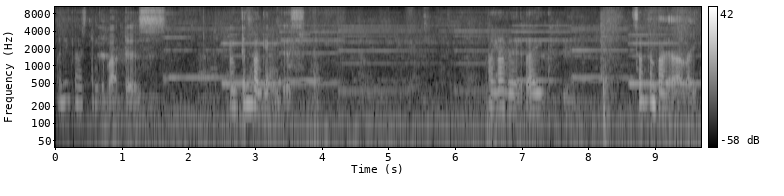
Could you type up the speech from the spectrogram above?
What do you guys think about this? I'm thinking about getting this. I love it. Like something about it I like.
